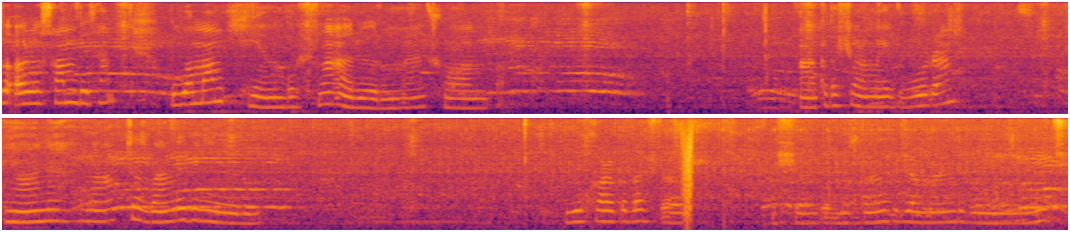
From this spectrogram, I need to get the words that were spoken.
da arasam desem bulamam ki yani boşuna arıyorum ben şu anda. Arkadaşlar mecburen yani ne yapacağız ben de bilmiyorum. Yok arkadaşlar eşyalarımız ne yapacağım ben de bilmiyorum. Hiç,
